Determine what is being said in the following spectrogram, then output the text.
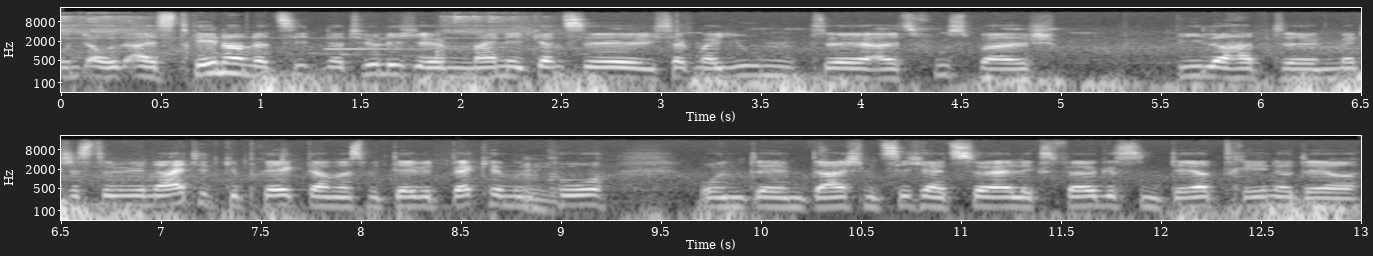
und auch als Trainer natürlich ähm, meine ganze, ich sag mal, Jugend äh, als Fußballspieler hat äh, Manchester United geprägt, damals mit David Beckham und mhm. Co. Und ähm, da ist mit Sicherheit Sir Alex Ferguson der Trainer, der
